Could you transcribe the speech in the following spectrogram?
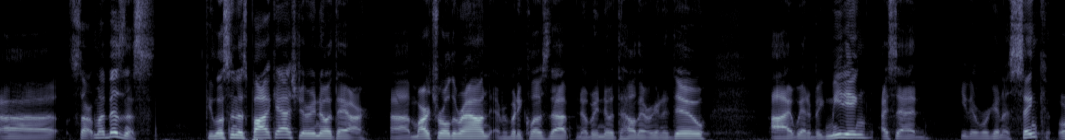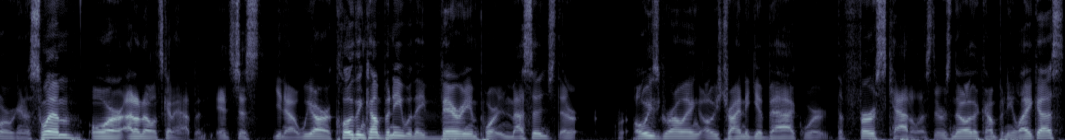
Uh, start with my business. If you listen to this podcast, you already know what they are. Uh, March rolled around. Everybody closed up. Nobody knew what the hell they were going to do. I we had a big meeting. I said either we're going to sink or we're going to swim or I don't know what's going to happen. It's just you know we are a clothing company with a very important message. We're always growing, always trying to give back. We're the first catalyst. There's no other company like us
